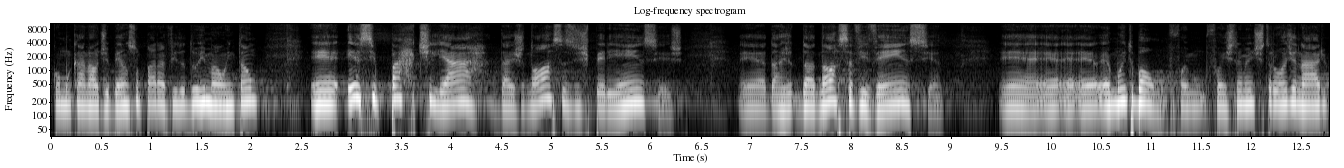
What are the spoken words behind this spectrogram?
como um canal de bênção para a vida do irmão. Então, é, esse partilhar das nossas experiências, é, da, da, nossa vivência, é, é, é, é muito bom, foi, foi extremamente extraordinário.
